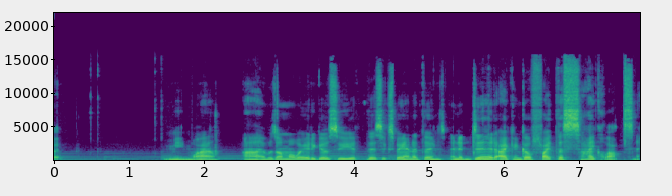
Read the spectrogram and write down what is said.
it. Meanwhile, I was on my way to go see if this expanded things, and it did. I can go fight the Cyclops now.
